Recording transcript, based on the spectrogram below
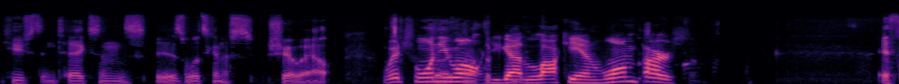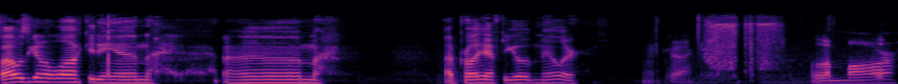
Houston Texans is what's going to show out. Which one you But- want? You got to lock in one person. If I was going to lock it in, um, I'd probably have to go with Miller. Okay. Lamar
